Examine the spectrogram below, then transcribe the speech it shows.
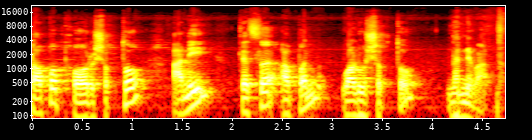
टॉपअप फवारू शकतो आणि त्याचं आपण वाढू शकतो. धन्यवाद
